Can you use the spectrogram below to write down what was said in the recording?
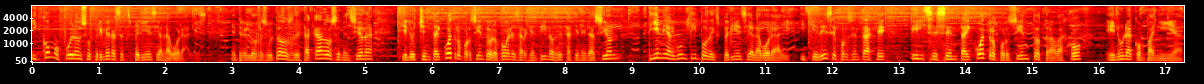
y cómo fueron sus primeras experiencias laborales. Entre los resultados destacados se menciona que el 84% de los jóvenes argentinos de esta generación tiene algún tipo de experiencia laboral y que de ese porcentaje el 64% trabajó en una compañía,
